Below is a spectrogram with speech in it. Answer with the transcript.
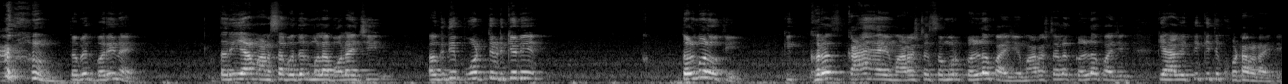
तब्येत बरी नाही. तरी या माणसाबद्दल मला बोलायची अगदी पोट तिडकीने तळमळ होती की खरंच काय आहे? महाराष्ट्रासमोर कळलं पाहिजे. महाराष्ट्राला कळलं पाहिजे की हा व्यक्ती किती खोटारडा आहे. ते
